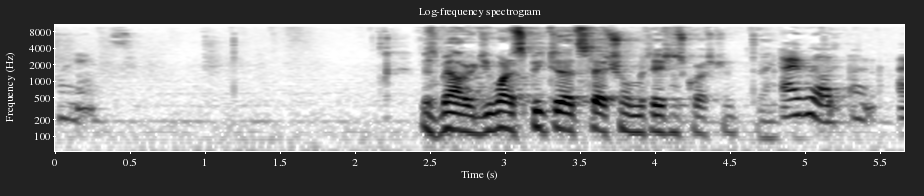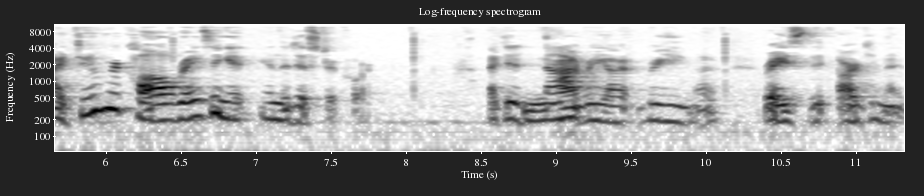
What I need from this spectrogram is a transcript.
claims. Ms. Mallory, do you want to speak to that statute of limitations question? I will. Um, I do recall raising it in the district court. I did not uh, uh, raise the argument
